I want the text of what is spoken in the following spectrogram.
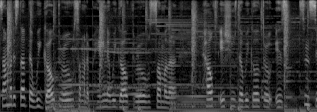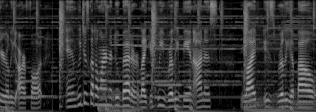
some of the stuff that we go through, some of the pain that we go through, some of the health issues that we go through is sincerely our fault. And we just got to learn to do better. Like, if we really being honest, life is really about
